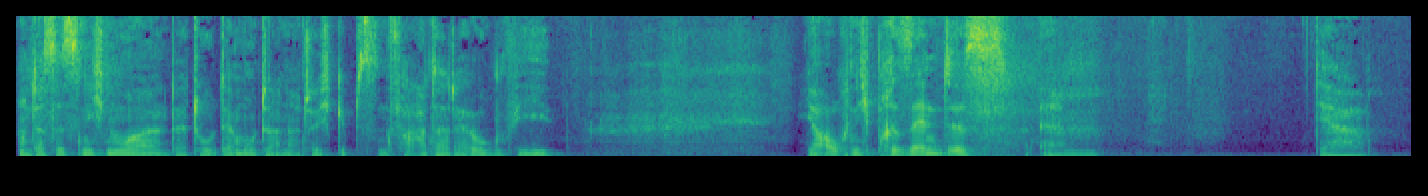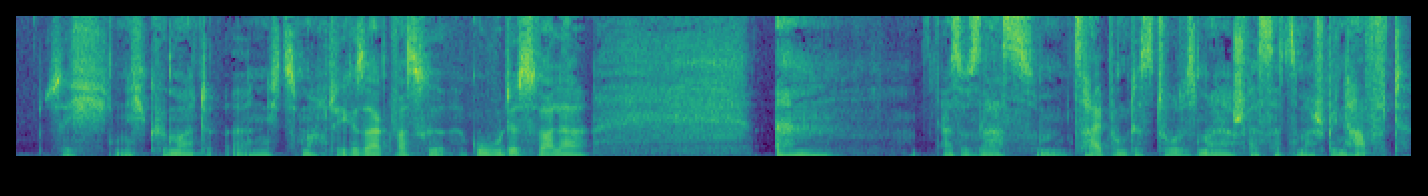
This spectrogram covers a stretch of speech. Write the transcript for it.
Und das ist nicht nur der Tod der Mutter. Natürlich gibt es einen Vater, der irgendwie ja auch nicht präsent ist, ähm, der sich nicht kümmert, äh, nichts macht. Wie gesagt, was gut ist, weil er ähm, also saß zum Zeitpunkt des Todes meiner Schwester zum Beispiel in Haft.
